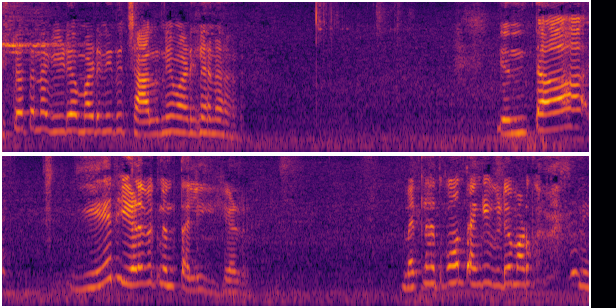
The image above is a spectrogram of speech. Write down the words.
ಇಷ್ಟೊತ್ತನ ವೀಡಿಯೋ ಮಾಡೀನಿ, ಇದು ಚಾಲೂನೇ ಮಾಡಿಲ್ಲ ನಾನು ಎಂತ, ಏನು ಹೇಳ್ಬೇಕು ನನ್ನ ತಲೆ, ಹೇಳ್ರಿ. ಮೆಟ್ಲು ಹತ್ಕೊಂತ ಹಂಗೆ ವಿಡಿಯೋ ಮಾಡ್ಕೊಂಡು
